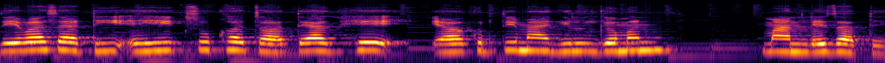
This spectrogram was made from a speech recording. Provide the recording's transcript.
देवासाठी ऐहिक सुखाचा त्याग हे या कृतीमागील गमन मानले जाते.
